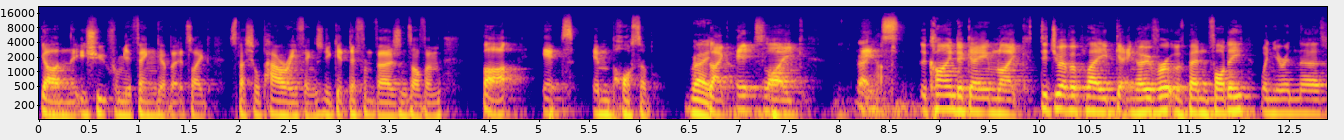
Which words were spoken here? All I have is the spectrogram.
gun that you shoot from your finger, but it's like special powery things, and you get different versions of them. But it's impossible. Right. Like it's like. It's the kind of game like. Did you ever play Getting Over It with Ben Foddy when you're in the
